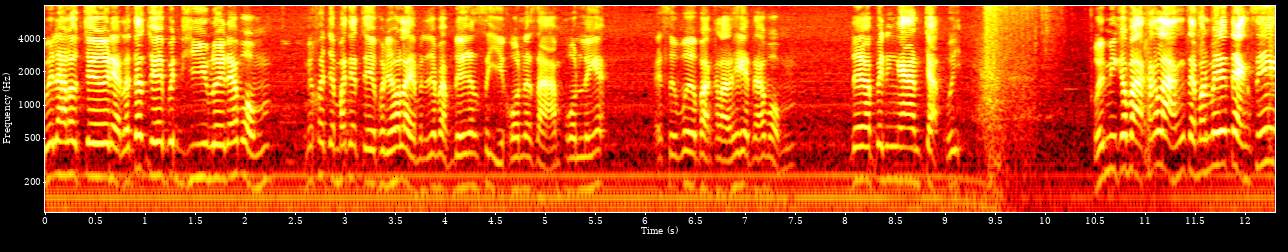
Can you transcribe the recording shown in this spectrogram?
เวลาเราเจอเนี่ยเราจะเจอเป็นทีมเลยนะผม ไม่ค่อยจะมักจะเจอคนเดียวเท่าไหร่มันจะแบบเดินกัน4คนนะสามคนอะไรเงี้ยไอเซิร์ฟเวอร์บางคลาเทศนะผมเดินกันเป็นงานจัดเฮ้ยเฮ้ยมีกระบะข้างหลังแต่มันไม่ได้แต่งซิ่ง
